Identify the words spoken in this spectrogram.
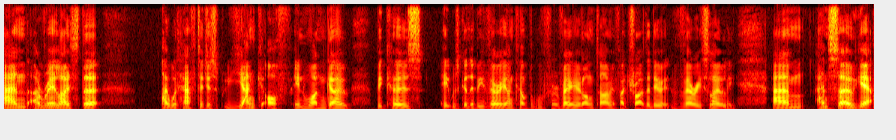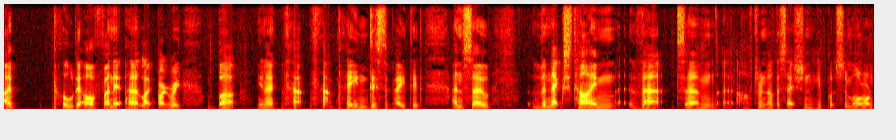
And I realised that I would have to just yank it off in one go because it was going to be very uncomfortable for a very long time if I tried to do it very slowly. Um, and so, yeah, I pulled it off and it hurt like buggery, but you know that that pain dissipated. And so the next time that um, after another session he put some more on,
